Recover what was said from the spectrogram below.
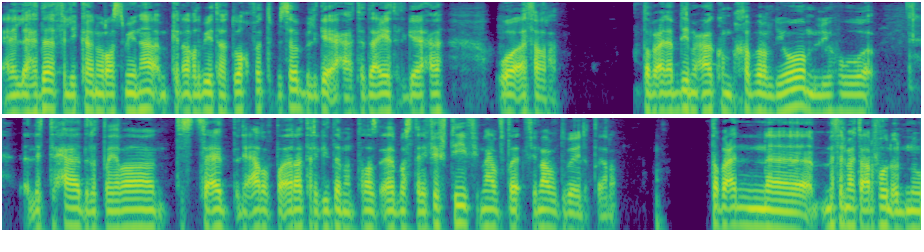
يعني الأهداف اللي كانوا راسمينها يمكن أغلبيتها توقفت بسبب الجائحه تداعيات الجائحه وآثارها. طبعا أبدي معاكم بخبر اليوم اللي هو الاتحاد للطيران تستعد لعرض طائراتها الجديده من طراز ايرباص 350 في معرض في معرض دبي للطيران. طبعا آه، مثل ما تعرفون إنه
